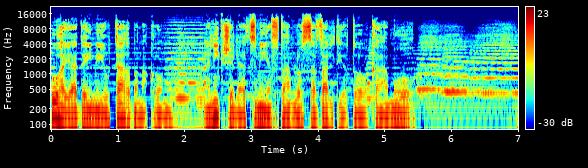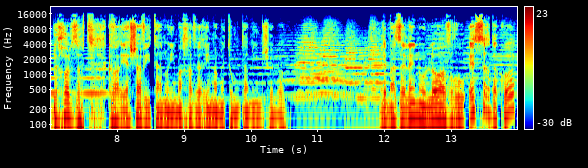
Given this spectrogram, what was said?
הוא היה די מיותר במקום. אני כשלעצמי אף פעם לא סבלתי אותו, כאמור. בכל זאת, כבר ישב איתנו עם החברים המטומטמים שלו. למזלנו לא עברו עשר דקות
